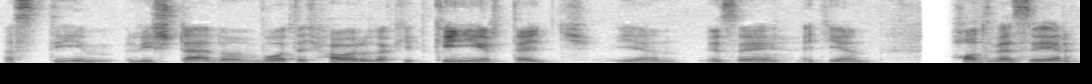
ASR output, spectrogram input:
a Steam listádon volt egy haverod, akit kinyírt egy ilyen, ezé, egy ilyen hadvezér,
